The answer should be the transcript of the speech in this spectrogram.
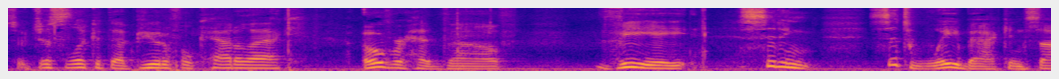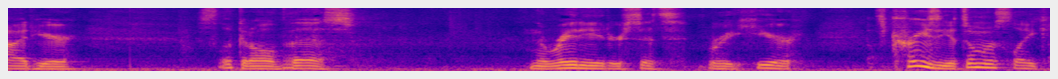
So just look at that beautiful Cadillac overhead valve V8 sitting sits way back inside here. Just look at all this. And the radiator sits right here. It's crazy. It's almost like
